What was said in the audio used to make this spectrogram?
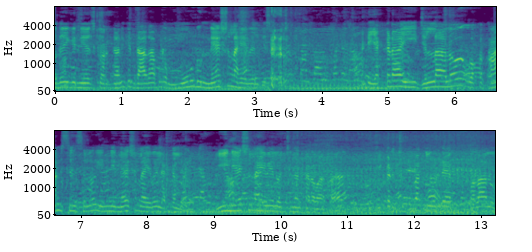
ఉదయగిరి నియోజకవర్గానికి దాదాపుగా మూడు నేషనల్ హైవేలు తీసుకున్నారు అంటే ఎక్కడ ఈ జిల్లాలో ఒక కాన్స్టిట్యున్సీలో ఇన్ని నేషనల్ హైవేలు ఎక్కలేదు. ఈ నేషనల్ హైవేలు వచ్చిన తర్వాత ఇక్కడ చుట్టుపక్కల ఉండే పొలాలు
